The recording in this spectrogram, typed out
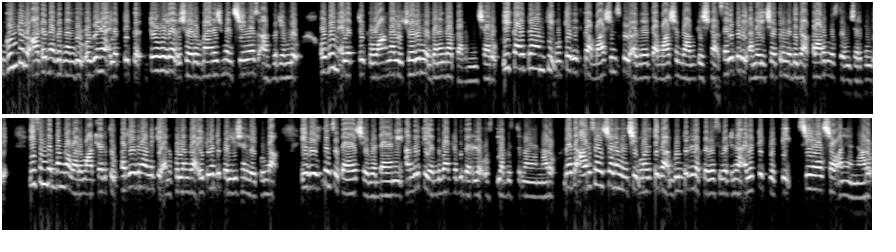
గుంటూరు ఆటోనగర్ నందు ఒబెనా electric two wheeler showroom management Srinivas ఆధ్వర్యంలో ఒబెన్ ఎలక్ట్రిక్ వాహనాలు షోరూమ్ను ఘనంగా ప్రారంభించారు. ఈ కార్యక్రమానికి ముఖ్య అతిథిగా మాషం స్కూల్ అధినేత మాషం రామకృష్ణ సరిపడి అనిల్ చేతుల ప్రారంభోత్సవం జరిగింది. ఈ సందర్భంగా వారు మాట్లాడుతూ పర్యావరణానికి అనుకూలంగా ఎటువంటి పొల్యూషన్ లేకుండా ఈ వెహికల్స్ తయారు చేయబడ్డాయని అందరికీ అందుబాటులోకి ధరలో లభిస్తున్నాయన్నారు. గత ఆరు సంవత్సరాల నుంచి మొదటిగా గుంటూరులో ప్రవేశపెట్టిన ఎలక్ట్రిక్ వ్యక్తి శ్రీనివాసరావు అని అన్నారు.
